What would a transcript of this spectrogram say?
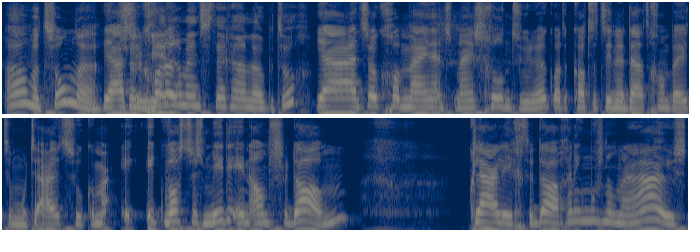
Oh, wat zonde. Ja, Zullen gewoon meerdere een- mensen tegenaan lopen, toch? Ja, en het is ook gewoon mijn, mijn schuld natuurlijk. Want ik had het inderdaad gewoon beter moeten uitzoeken. Maar ik, ik was dus midden in Amsterdam. Klaarlichte dag. En ik moest nog naar huis.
